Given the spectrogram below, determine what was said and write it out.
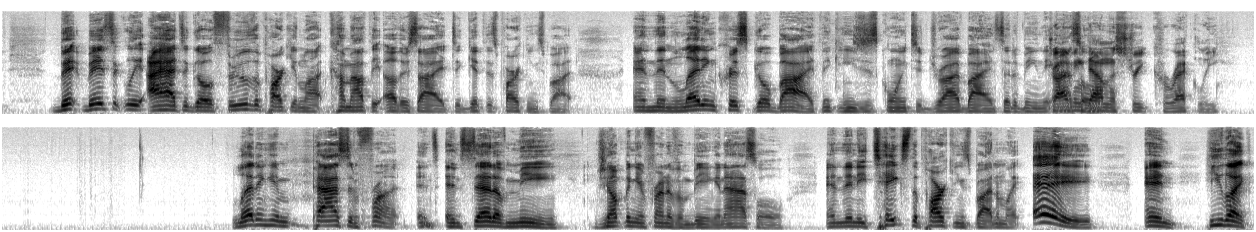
basically I had to go through the parking lot, come out the other side to get this parking spot. And then letting Chris go by, thinking he's just going to drive by instead of being the driving asshole. down the street correctly. letting him pass in front in, instead of me jumping in front of him being an asshole. And then he takes the parking spot, and I'm like, hey. And he like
